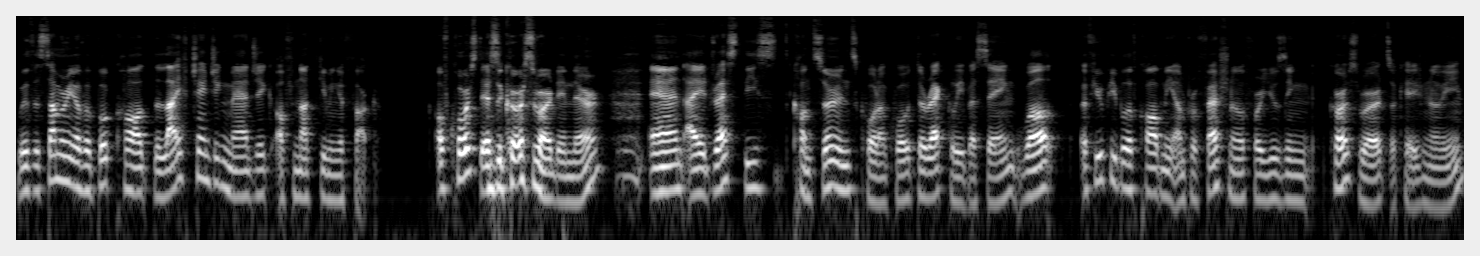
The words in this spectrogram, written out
with a summary of a book called The Life Changing Magic of Not Giving a Fuck. Of course, there's a curse word in there, and I addressed these concerns, quote unquote, directly by saying, well, a few people have called me unprofessional for using curse words occasionally,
